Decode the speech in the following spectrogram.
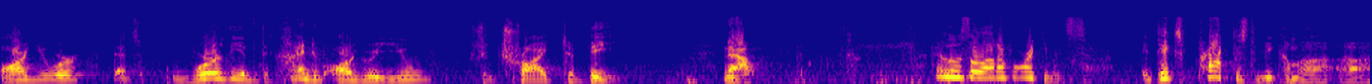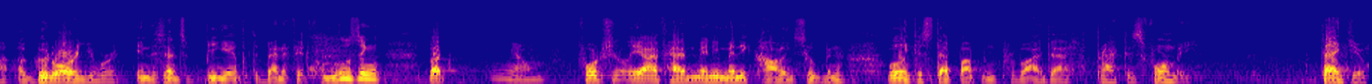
arguer that's worthy of the kind of arguer you should try to be. Now, I lose a lot of arguments. It takes practice to become a, a, a, good arguer in the sense of being able to benefit from losing, but you know, fortunately I've had many, many colleagues who've been willing to step up and provide that practice for me. Thank you.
